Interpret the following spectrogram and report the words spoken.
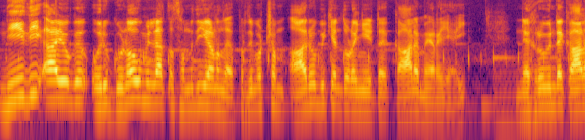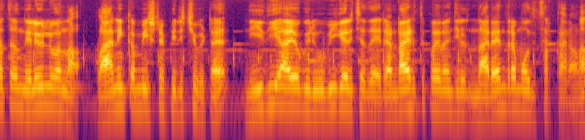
നീതി ആയോഗ് ഒരു ഗുണവുമില്ലാത്ത സമിതിയാണെന്ന് പ്രതിപക്ഷം ആരോപിക്കാൻ തുടങ്ങിയിട്ട് കാലമേറെയായി. നെഹ്റുവിന്റെ കാലത്ത് നിലവിൽ വന്ന പ്ലാനിംഗ് കമ്മീഷനെ പിരിച്ചുവിട്ട് നീതി ആയോഗ് രൂപീകരിച്ചത് രണ്ടായിരത്തി പതിനഞ്ചിൽ നരേന്ദ്രമോദി സർക്കാരാണ്.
